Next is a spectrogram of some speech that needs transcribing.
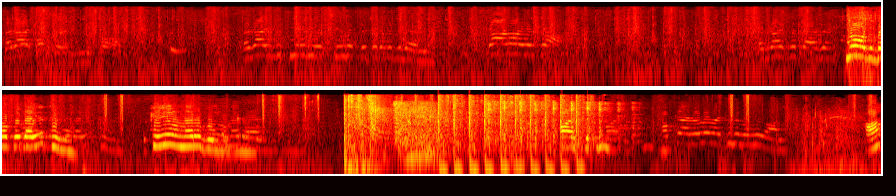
Ragazzi, ragazzi, il bicchiere di 5 aspettate mia sorella. No, no, è qua. Ragazzi, aspettate. No, dobbiamo aspettare io e te no. Perché io non ero pronto. Hein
